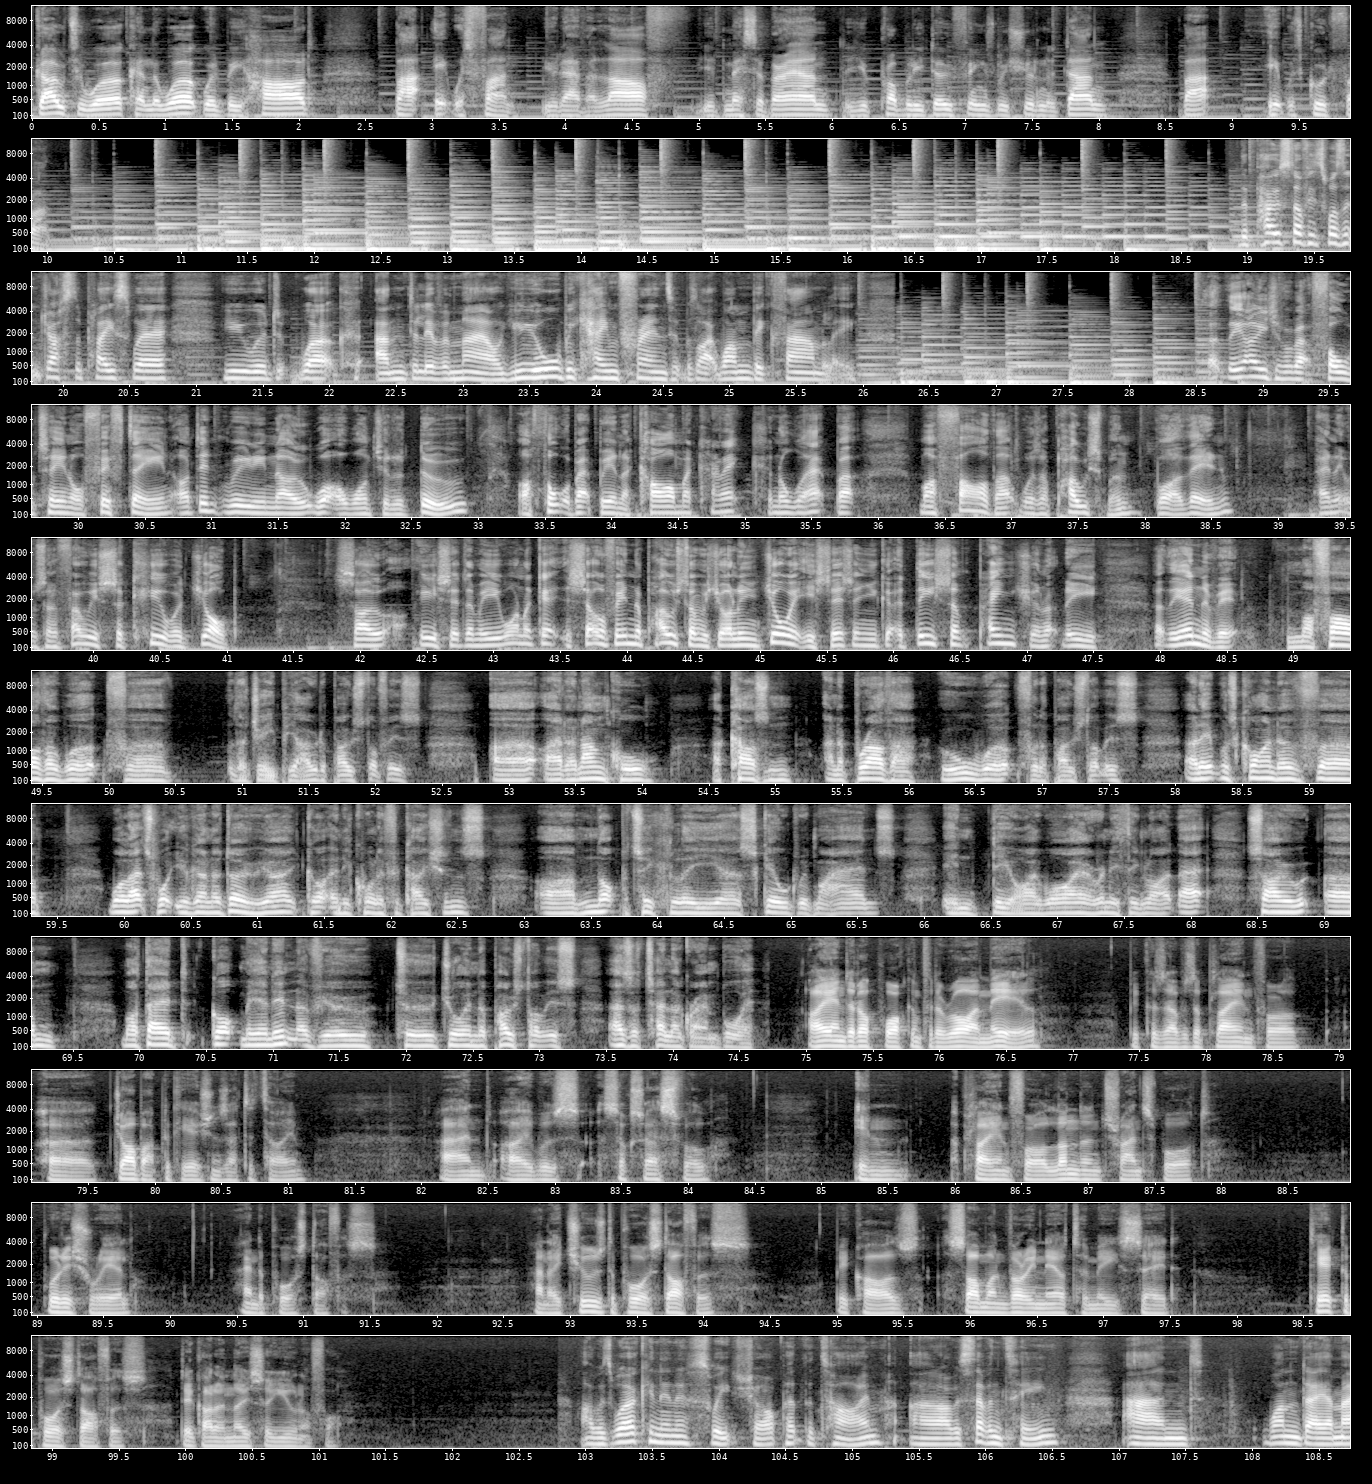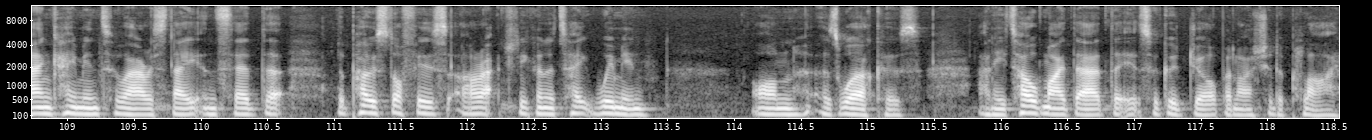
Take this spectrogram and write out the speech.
You'd go to work and the work would be hard, but it was fun. You'd have a laugh, you'd mess around, you'd probably do things we shouldn't have done, but it was good fun. The post office wasn't just a place where you would work and deliver mail. You all became friends. It was like one big family. At the age of about 14 or 15, I didn't really know what I wanted to do. I thought about being a car mechanic and all that, but my father was a postman by then, and it was a very secure job. So he said to me, you want to get yourself in the post office, you'll enjoy it, he says, and you get a decent pension at the, at the end of it. My father worked for the GPO, the post office. Uh, I had an uncle, a cousin and a brother who all worked for the post office. And it was kind of, uh, well, that's what you're going to do. You ain't got any qualifications. I'm not particularly uh, skilled with my hands in DIY or anything like that. So um, my dad got me an interview to join the post office as a telegram boy. I ended up working for the Royal Mail because I was applying for uh, job applications at the time and I was successful in applying for London Transport, British Rail and the Post Office. And I choose the Post Office because someone very near to me said, take the Post Office, they got a nicer uniform. I was working in a sweet shop at the time. Uh, I was 17 and one day a man came into our estate and said that the post office are actually going to take women on as workers and he told my dad that it's a good job and I should apply.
